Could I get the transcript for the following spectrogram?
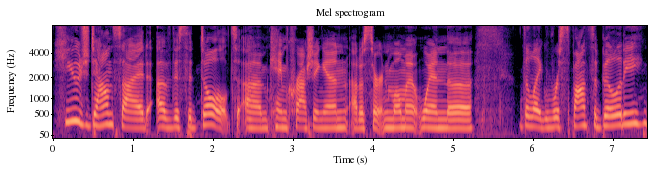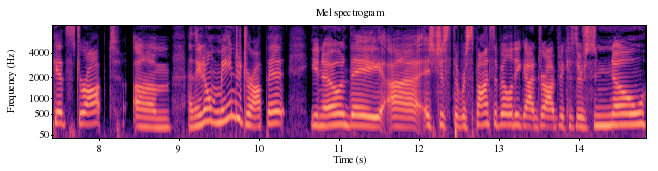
huge downside of this adult um, came crashing in at a certain moment when the the like responsibility gets dropped um, and they don't mean to drop it you know? They uh, it's just the responsibility got dropped because there's no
